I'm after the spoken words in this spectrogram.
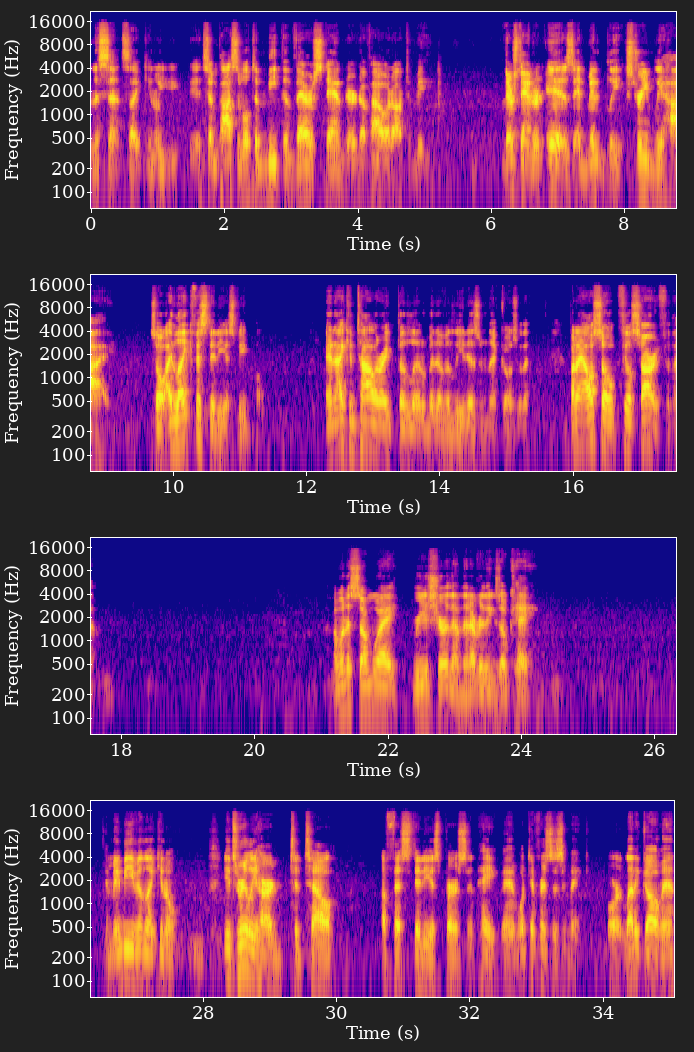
in a sense. Like, you know, it's impossible to meet the, their standard of how it ought to be. Their standard is admittedly extremely high. So I like fastidious people. And I can tolerate the little bit of elitism that goes with it. But I also feel sorry for them. I want to some way reassure them that everything's okay. And maybe even like, you know, it's really hard to tell a fastidious person, hey, man, what difference does it make? Or let it go, man.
